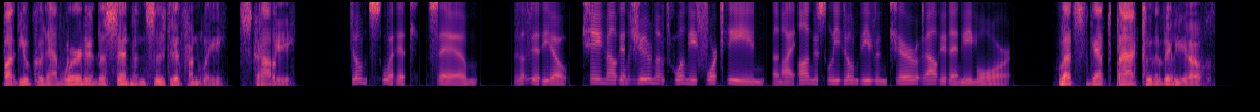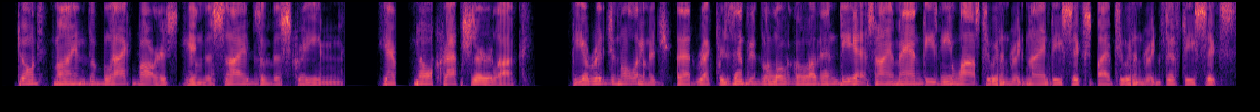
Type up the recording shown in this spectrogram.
but you could have worded the sentences differently, Scotty. Don't sweat it, Sam. The video came out in June of 2014, and I honestly don't even care about it anymore. Let's get back to the video. Don't mind the black bars in the sides of the screen. Yeah, no crap Sherlock. The original image that represented the logo of NDSI ManDV was 296 by 256.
